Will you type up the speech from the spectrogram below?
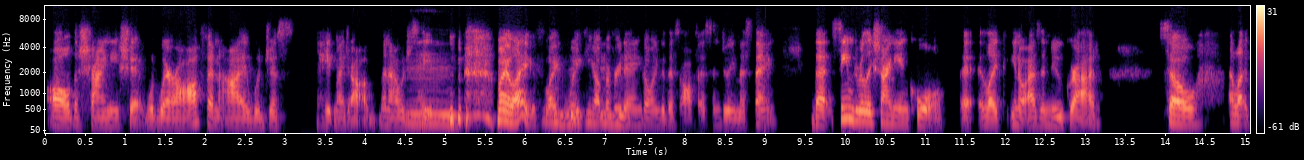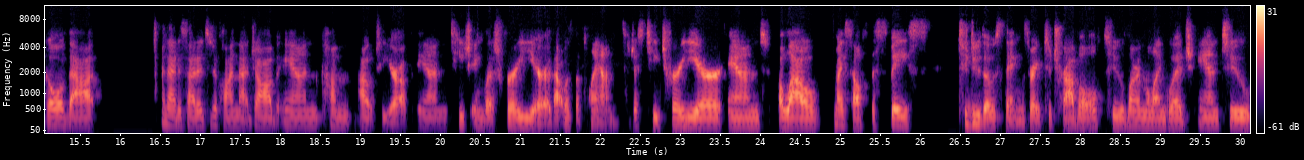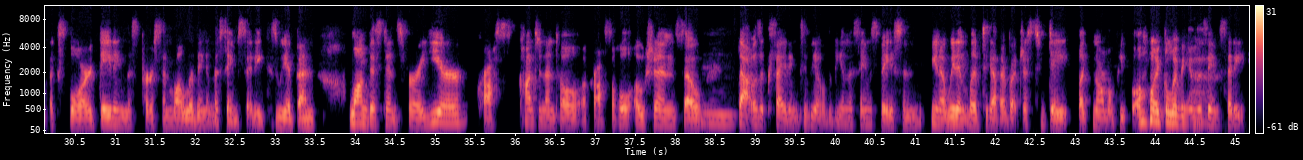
all the shiny shit would wear off and I would just hate my job and I would just mm. hate my life, like mm-hmm. waking up mm-hmm. every day and going to this office and doing this thing that seemed really shiny and cool, eh, like, you know, as a new grad. So I let go of that and I decided to decline that job and come out to Europe and teach English for a year. That was the plan to just teach for a year and allow myself the space to do those things, right? To travel, to learn the language, and to explore dating this person while living in the same city because we had been long distance for a year, cross continental, across the whole ocean. So mm. that was exciting to be able to be in the same space. And, you know, we didn't live together, but just to date like normal people, like living yeah. in the same city.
